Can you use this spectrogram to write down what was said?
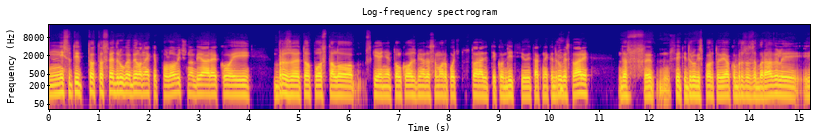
nisu ti, to, to sve drugo je bilo neke polovično bi ja rekao i brzo je to postalo skijanje toliko ozbiljno da sam morao početi to raditi kondiciju i tak neke druge stvari, da su se svi ti drugi sportovi jako brzo zaboravili i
